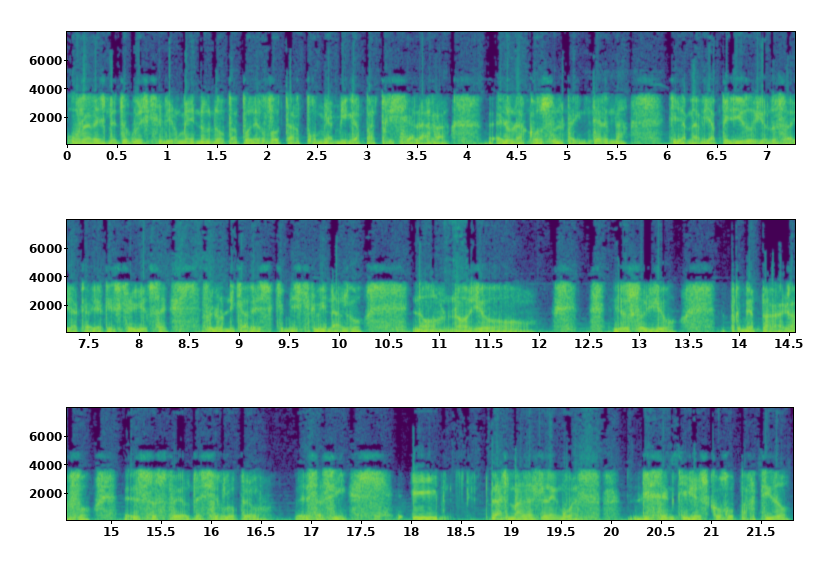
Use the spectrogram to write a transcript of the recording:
una vez me tocó inscribirme en uno para poder votar por mi amiga Patricia Lara en una consulta interna que ya me había pedido, yo no sabía que había que inscribirse, fue la única vez que me inscribí en algo. No, no, yo, yo soy yo. Primer parágrafo, eso es feo decirlo, pero es así. Y las malas lenguas dicen que yo escojo partido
